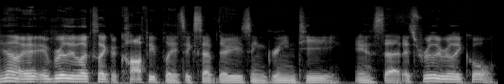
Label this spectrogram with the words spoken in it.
You know, it, it really looks like a coffee place except they're using green tea instead. It's really, really cool.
